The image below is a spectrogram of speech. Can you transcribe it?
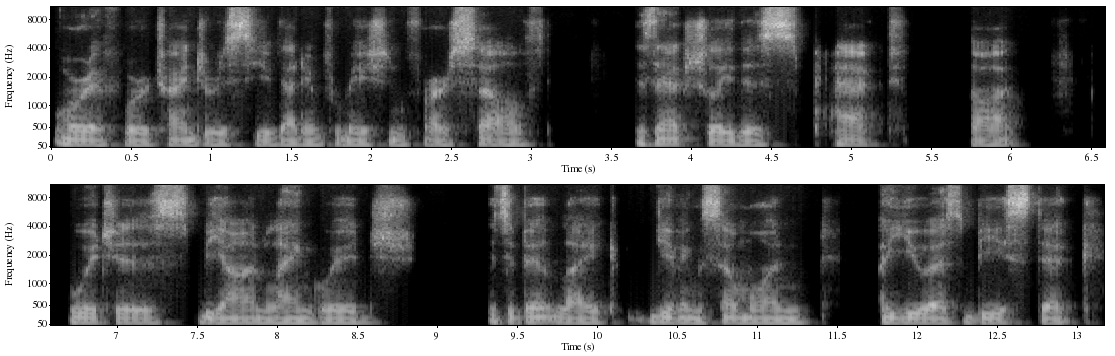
or if we're trying to receive that information for ourselves, is actually this packed thought, which is beyond language. It's a bit like giving someone a USB stick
